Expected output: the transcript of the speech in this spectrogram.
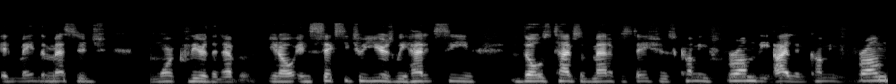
it made the message more clear than ever. You know, in 62 years, we hadn't seen those types of manifestations coming from the island, coming from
